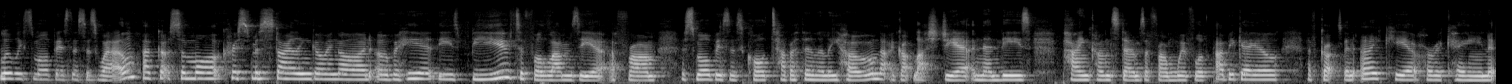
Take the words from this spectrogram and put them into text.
lovely small business as well. I've got some more Christmas styling going on over here. These beautiful lambs here are from a small business called Tabitha Lily Home that I got last year and then these pine cone stems are from With Love Abigail. I've got an IKEA Hurricane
